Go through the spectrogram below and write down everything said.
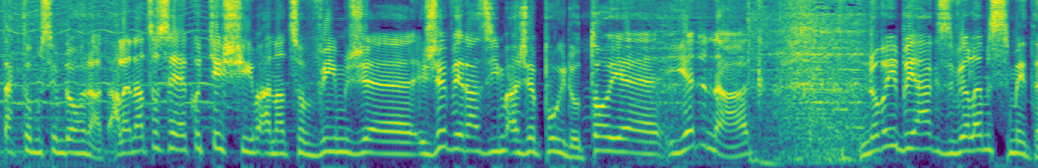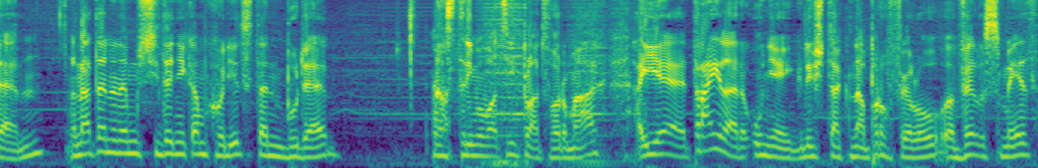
tak to musím dohnat. Ale na co se jako těším a na co vím, že, že vyrazím a že půjdu, to je jednak nový biják s Willem Smithem. Na ten nemusíte nikam chodit, ten bude na streamovacích platformách je trailer u něj, když tak na profilu Will Smith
